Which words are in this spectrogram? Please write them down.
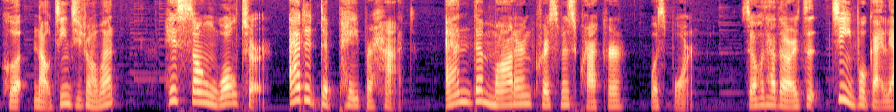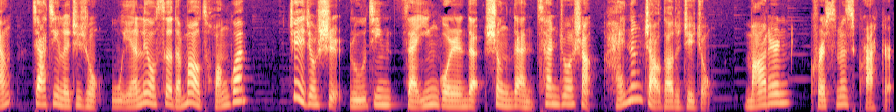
和脑筋急转弯。His son Walter added the paper hat, and the modern Christmas cracker was born. 随后，他的儿子进一步改良，加进了这种五颜六色的帽子皇冠。这就是如今在英国人的圣诞餐桌上还能找到的这种 modern Christmas cracker.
